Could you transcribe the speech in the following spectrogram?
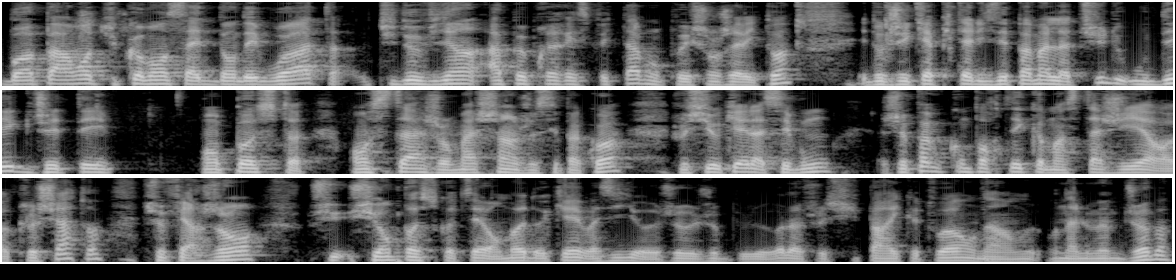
bon apparemment tu commences à être dans des boîtes, tu deviens à peu près respectable, on peut échanger avec toi. Et donc j'ai capitalisé pas mal là-dessus. Où dès que j'étais en poste, en stage, en machin, je sais pas quoi. Je me suis dit, ok, là c'est bon. Je vais pas me comporter comme un stagiaire euh, clochard, toi. Je vais faire genre, je, suis- je suis en poste, quoi, en mode, ok, vas-y, euh, je, je, voilà, je suis pareil que toi, on a, on a le même job.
